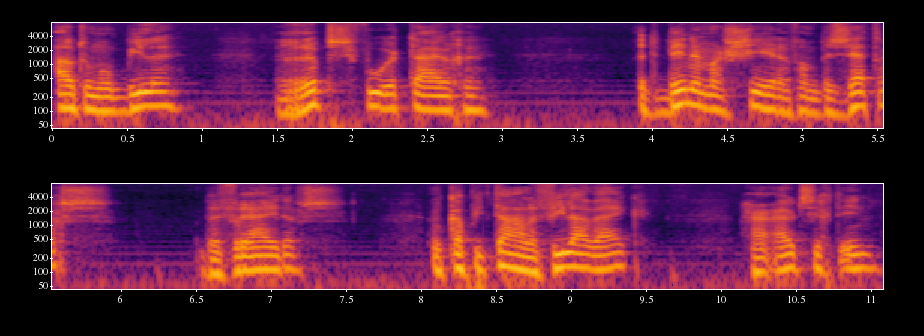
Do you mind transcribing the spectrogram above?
automobielen, rupsvoertuigen, het binnenmarcheren van bezetters, bevrijders, een kapitale villa-wijk, haar uitzicht in.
